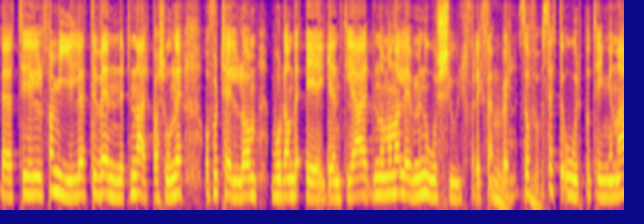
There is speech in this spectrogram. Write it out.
eh, til familie, til venner, til nærpersoner. Og fortelle om hvordan det egentlig er når man har levd med noe skjult, f.eks. Mm. Så sette ord på tingene.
